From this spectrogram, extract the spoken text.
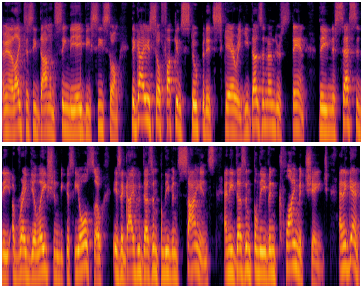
I mean, I like to see Donald sing the ABC song. The guy is so fucking stupid, it's scary. He doesn't understand the necessity of regulation because he also is a guy who doesn't believe in science and he doesn't believe in climate change. And again,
